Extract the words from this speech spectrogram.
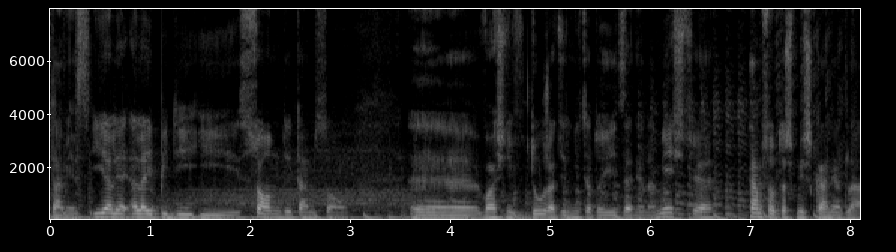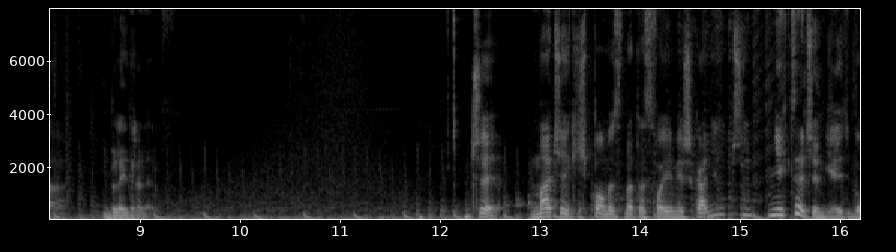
Tam jest i LAPD, i sądy tam są. e, Właśnie duża dzielnica do jedzenia na mieście. Tam są też mieszkania dla Blade Runnerów. Czy macie jakiś pomysł na te swoje mieszkanie, czy nie chcecie mieć, bo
